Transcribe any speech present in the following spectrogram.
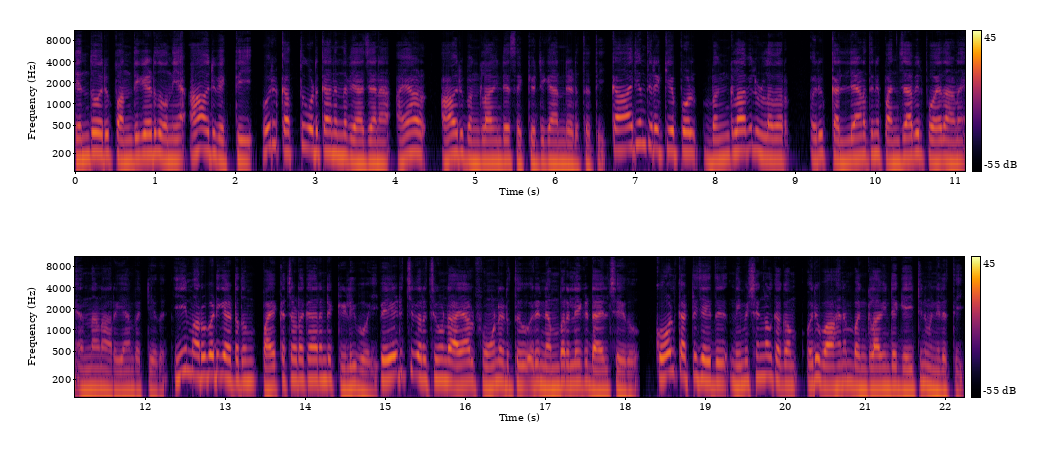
എന്തോ ഒരു പന്തികേട് തോന്നിയ ആ ഒരു വ്യക്തി ഒരു കത്ത് കൊടുക്കാൻ എന്ന വ്യാജേന അയാൾ ആ ഒരു ബംഗ്ലാവിന്റെ സെക്യൂരിറ്റിക്കാരന്റെ അടുത്തെത്തി. കാര്യം തിരക്കിയപ്പോൾ ബംഗ്ലാവിലുള്ളവർ ഒരു കല്യാണത്തിന് പഞ്ചാബിൽ പോയതാണ് എന്നാണ് അറിയാൻ പറ്റിയത്. ഈ മറുപടി കേട്ടതും പയക്കച്ചവടക്കാരന്റെ കിളി പോയി. പേടിച്ചു വിറച്ചുകൊണ്ട് അയാൾ ഫോൺ എടുത്ത് ഒരു നമ്പറിലേക്ക് ഡയൽ ചെയ്തു. കോൾ കട്ട് ചെയ്ത് നിമിഷങ്ങൾക്കകം ഒരു വാഹനം ബംഗ്ലാവിന്റെ ഗേറ്റിന് മുന്നിലെത്തി.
